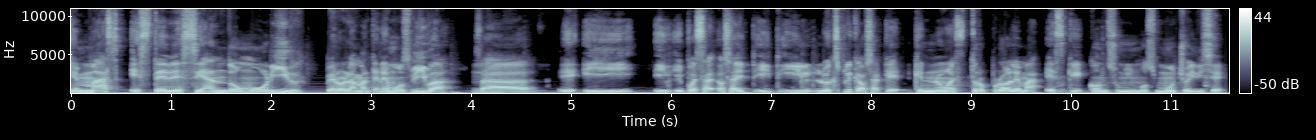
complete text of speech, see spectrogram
que más esté deseando morir, pero la mantenemos viva. O sea, y, y, pues, o sea, y, lo explica, o sea, que, nuestro problema es que consumimos mucho. Y dice,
